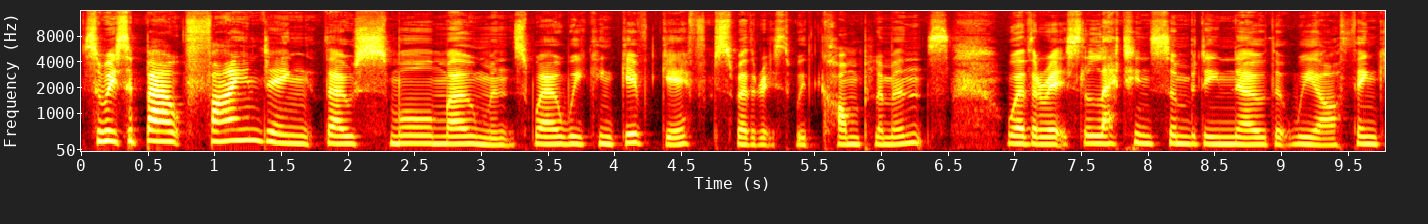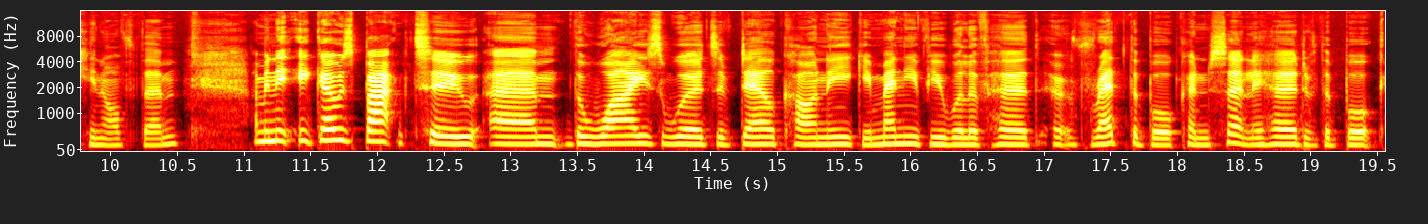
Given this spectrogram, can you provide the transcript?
So it's about finding those small moments where we can give gifts, whether it's with compliments, whether it's letting somebody know that we are thinking of them. I mean, it, it goes back to um, the wise words of Dale Carnegie. Many of you will have heard, have read the book, and certainly heard of the book,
